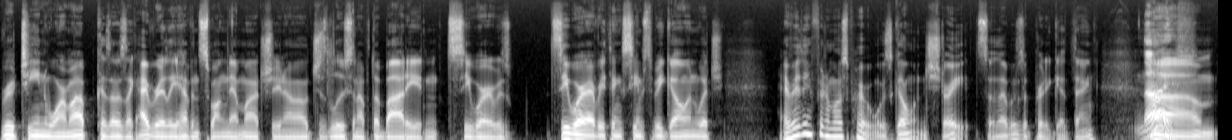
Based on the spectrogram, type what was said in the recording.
routine warm up because I was like, I really haven't swung that much. You know, I'll just loosen up the body and see where it was, see where everything seems to be going. Which everything for the most part was going straight, so that was a pretty good thing. Um,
